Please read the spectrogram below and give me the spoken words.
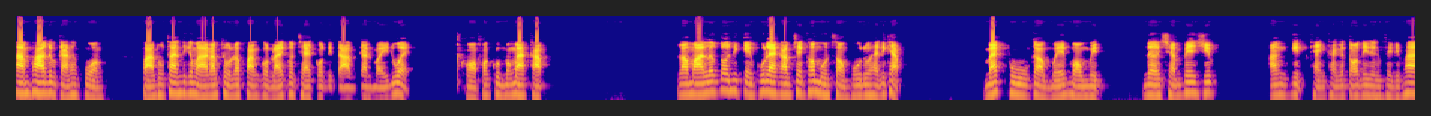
ห้ามพลาดด้วยการทั้งปวง ฝากทุกท่านที่เข้ามารับชมรับฟังกดไลค์กดแชร์กดติดตามกันไว้ด้วย ขอบพระคุณมาก ๆ ครับ เรามาเริ่มต้นที่เกมคู่แรกครับ เช็คข้อมูล 2 พูลดูแฮนดิแคปแบ็กพูลกับเวสต์บอมวิดเดอะแชมเปี้ยนชิพอังกฤษแข่งขันกันต่อตีหนึ่งสี่สิบห้า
